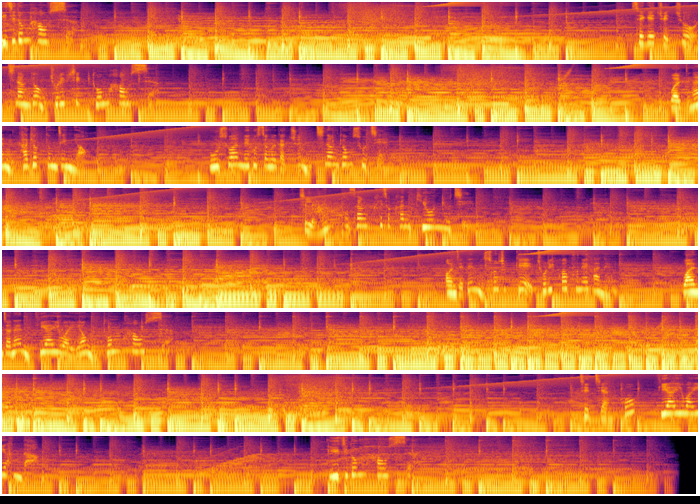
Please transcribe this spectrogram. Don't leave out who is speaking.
Speaker 1: 이지돔 하우스. 세계 최초 친환경 조립식 돔 하우스. 월등한 가격 경쟁력. 우수한 내구성을 갖춘 친환경 소재 실내는 항상 쾌적한 기온 유지. 언제든 손쉽게 조립과 분해 가능. 완전한 DIY형 돔 하우스. 짓지 않고 DIY 한다. 이지돔 하우스.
